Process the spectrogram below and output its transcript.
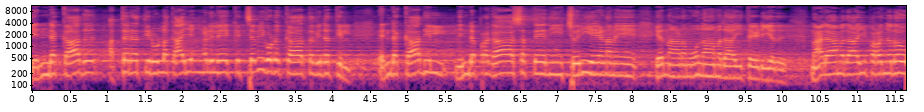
എന്റെ കാത് അത്തരത്തിലുള്ള കാര്യങ്ങളിലേക്ക് ചെവി കൊടുക്കാത്ത വിധത്തിൽ എന്റെ കാതിൽ നിന്റെ പ്രകാശത്തെ നീ ചൊരിയേണമേ എന്നാണ് മൂന്നാമതായി തേടിയത്. നാലാമതായി പറഞ്ഞതോ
